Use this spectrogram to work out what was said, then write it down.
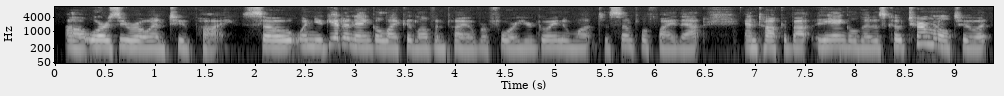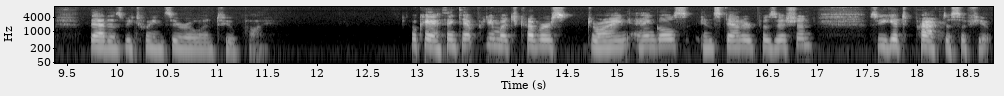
uh, or 0 and 2 pi. So when you get an angle like 11 pi over 4, you're going to want to simplify that and talk about the angle that is coterminal to it, that is between 0 and 2 pi. Okay, I think that pretty much covers drawing angles in standard position. So you get to practice a few.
